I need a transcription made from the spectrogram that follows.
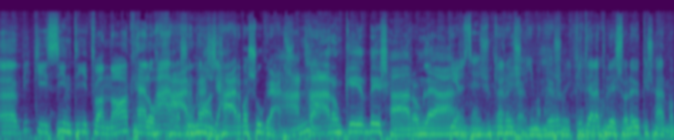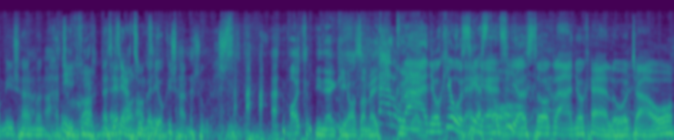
uh, Viki, Szinti itt vannak. Hello, hármas Hárman, ugrás. hármas ugrás. Hát három kérdés, három leány. Kérdezzük ki, és enyém a második. Ki kérdés. település van, ők is hárman, mi is hárman. Hát Így akkor van. Ezért Ez jól játszunk egy jó kis hármas ugrást. majd mindenki hazamegy. Hello, külön. lányok, jó reggel, Sziasztok. sziasztok, lányok, hello, ciao.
